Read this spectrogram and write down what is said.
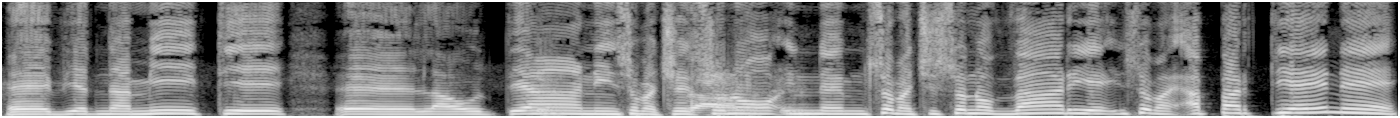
eh, vietnamiti, eh, laotiani, sì. insomma, ci sono, in, insomma, ci sono varie, insomma, appartiene,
